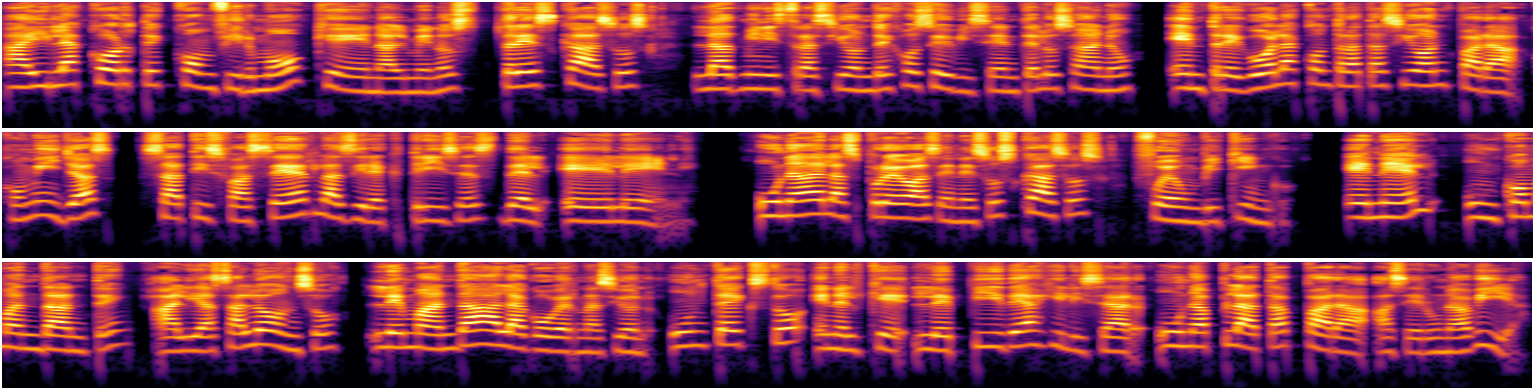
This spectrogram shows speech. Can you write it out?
Ahí la Corte confirmó que en al menos tres casos la administración de José Vicente Lozano entregó la contratación para, comillas, satisfacer las directrices del ELN. Una de las pruebas en esos casos fue un vikingo. En él, un comandante, alias Alonso, le manda a la gobernación un texto en el que le pide agilizar una plata para hacer una vía.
